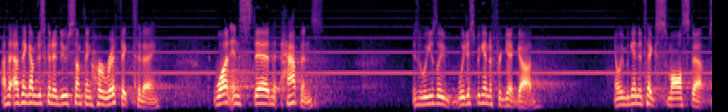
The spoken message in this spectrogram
I, th- I think I'm just going to do something horrific today. What instead happens is we usually we just begin to forget God. And we begin to take small steps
